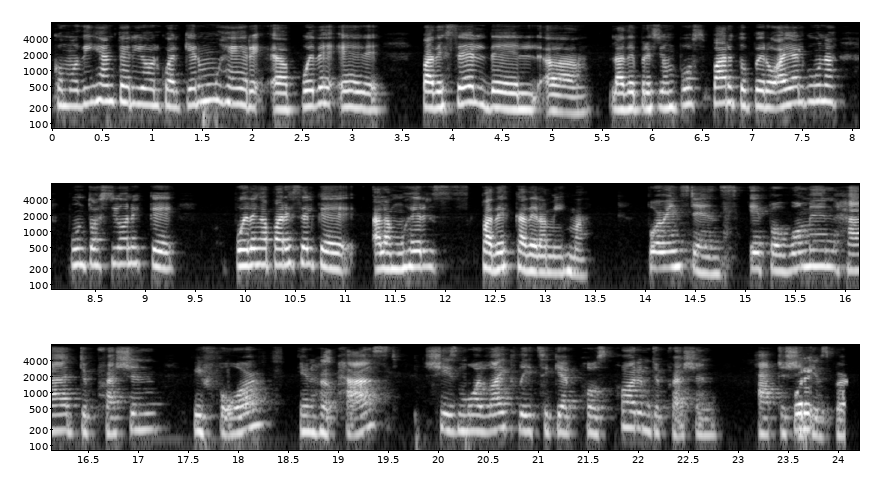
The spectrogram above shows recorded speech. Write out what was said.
Como dije anterior, cualquier mujer uh, puede eh, padecer de uh, la depresión postparto, pero hay algunas puntuaciones que pueden aparecer que a la mujer padezca de la misma. For instance, if a woman had depression before in her past, she's more likely to get postpartum depression after she Por gives birth.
